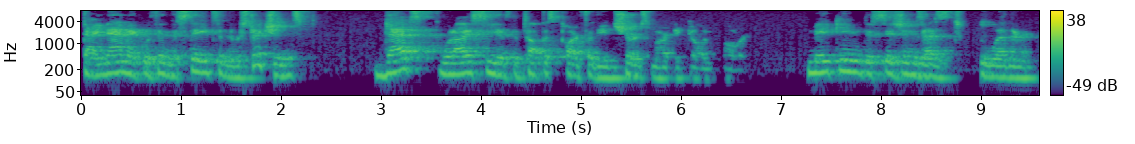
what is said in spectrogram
dynamic within the states and the restrictions, that's what I see as the toughest part for the insurance market going forward. Making decisions as to whether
